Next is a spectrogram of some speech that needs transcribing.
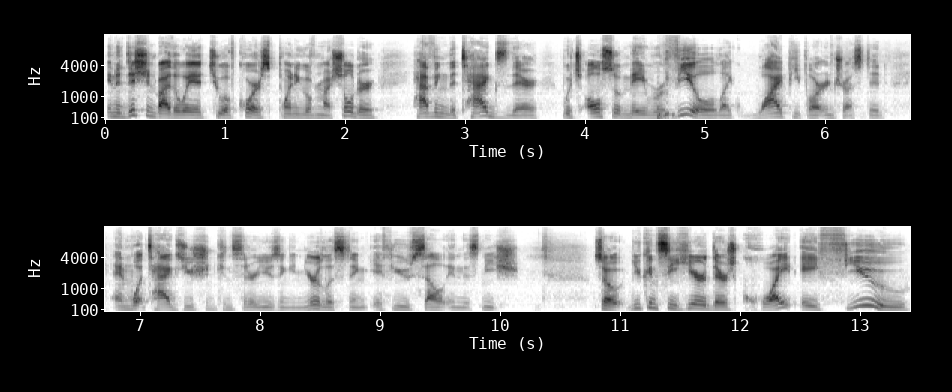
In addition, by the way, to of course pointing over my shoulder, having the tags there, which also may reveal like why people are interested and what tags you should consider using in your listing if you sell in this niche. So you can see here, there's quite a few.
